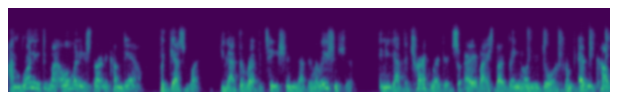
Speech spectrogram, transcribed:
I'm running through my own money, it's starting to come down. But guess what? You got the reputation, you got the relationship, and you got the track record. So everybody start banging on your door from every color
